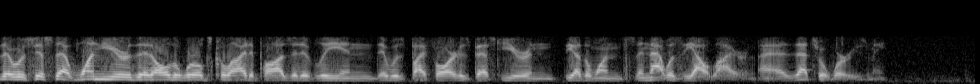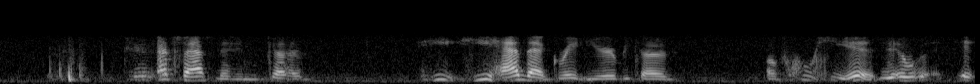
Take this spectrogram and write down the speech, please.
there was just that one year that all the worlds collided positively, and it was by far his best year. And the other ones, and that was the outlier. Uh, that's what worries me. That's fascinating because he he had that great year because of who he is. It, it,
